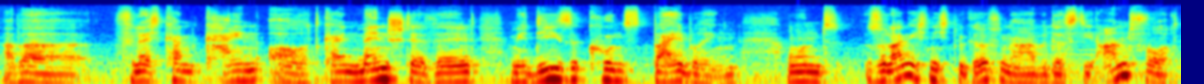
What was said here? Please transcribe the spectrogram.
Aber vielleicht kann kein Ort, kein Mensch der Welt mir diese Kunst beibringen. Und solange ich nicht begriffen habe, dass die Antwort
